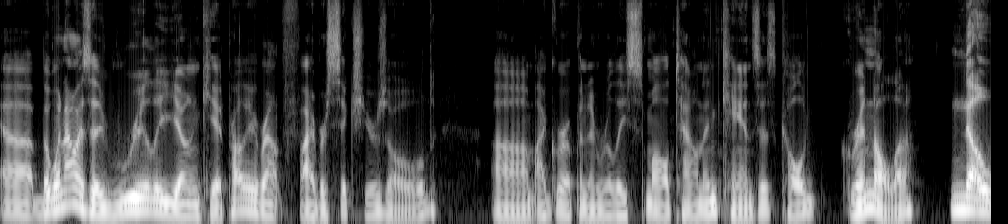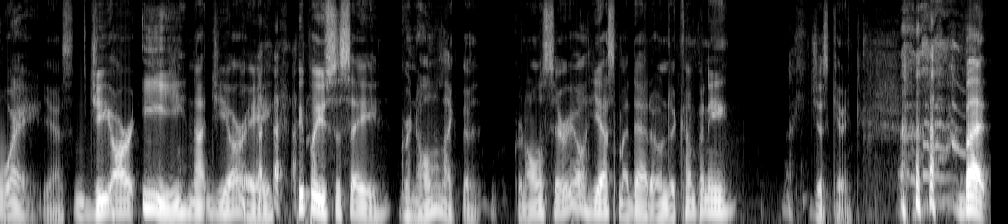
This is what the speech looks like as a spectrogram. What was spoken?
Uh, but when I was a really young kid, probably around five or six years old, um, I grew up in a really small town in Kansas called Grenola. No way. Yes, G R E, not G R A. People used to say granola, like the granola cereal. Yes, my dad owned a company. Just kidding. but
